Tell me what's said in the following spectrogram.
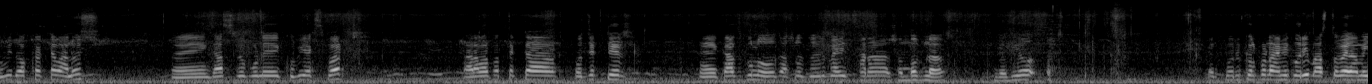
খুবই দক্ষ একটা মানুষ। গাছ রোপণে খুবই এক্সপার্ট আর আমার প্রত্যেকটা প্রজেক্টের কাজগুলো আসলে জহির ভাই ছাড়া সম্ভব না। যদিও পরিকল্পনা আমি করি, বাস্তবায়ন আমি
